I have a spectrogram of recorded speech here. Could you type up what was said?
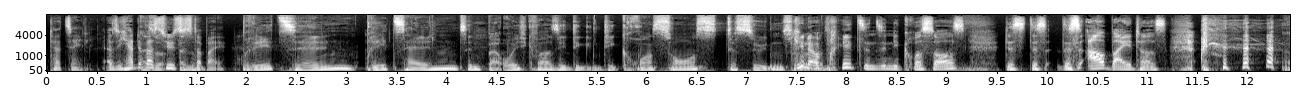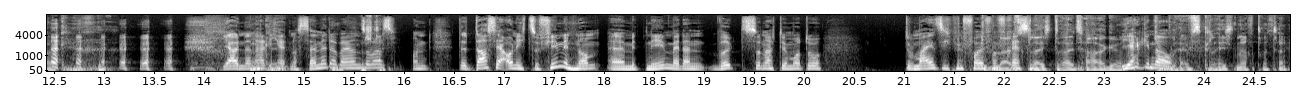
tatsächlich. Also ich hatte also, was Süßes also dabei. Brezeln, Brezeln sind bei euch quasi die, die Croissants des Südens. Genau, Brezeln sind die Croissants des, des, des Arbeiters. Okay. ja, und dann okay. hatte ich halt noch Semmel dabei und sowas. Und du darfst ja auch nicht zu viel mitnehmen, äh, mitnehmen, weil dann wirkt es so nach dem Motto, Du meinst, ich bin voll du verfressen. Du bleibst gleich drei Tage. Ja, genau. Du bleibst gleich nach drei Tagen.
